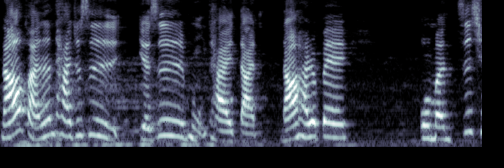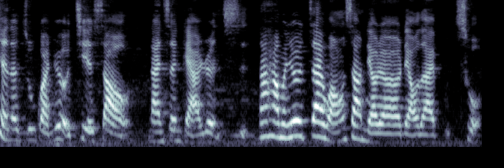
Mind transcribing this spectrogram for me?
然后反正她就是也是母胎单，然后她就被我们之前的主管就有介绍男生给她认识，那他们就在网络上聊聊聊的还不错，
